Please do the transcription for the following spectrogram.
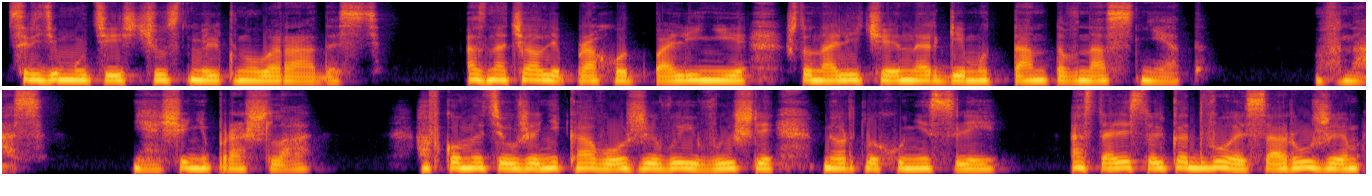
Среди мути из чувств мелькнула радость. Означал ли проход по линии, что наличия энергии мутанта в нас нет? В нас. Я еще не прошла, а в комнате уже никого, живые вышли, мертвых унесли. Остались только двое с оружием,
